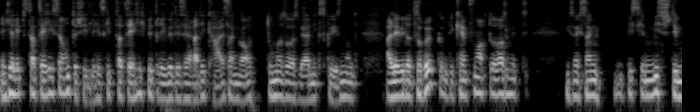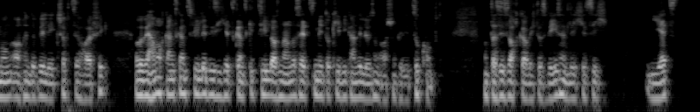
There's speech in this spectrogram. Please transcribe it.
Ich erlebe es tatsächlich sehr unterschiedlich. Es gibt tatsächlich Betriebe, die sehr radikal sagen, oh, tun wir so, als wäre nichts gewesen und alle wieder zurück und die kämpfen auch durchaus mit, wie soll ich sagen, ein bisschen Missstimmung auch in der Belegschaft sehr häufig. Aber wir haben auch ganz, ganz viele, die sich jetzt ganz gezielt auseinandersetzen mit, okay, wie kann die Lösung ausschauen für die Zukunft? Und das ist auch, glaube ich, das Wesentliche, sich jetzt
